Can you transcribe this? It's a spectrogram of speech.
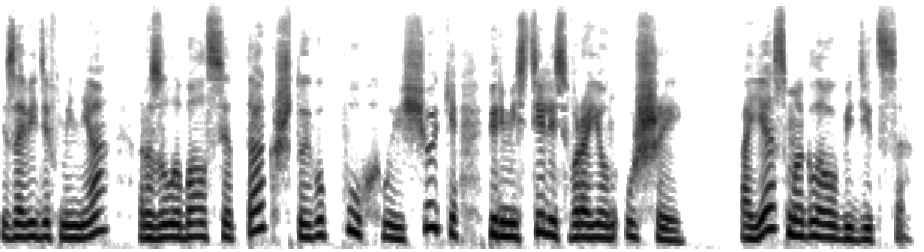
и, завидев меня, разулыбался так, что его пухлые щеки переместились в район ушей, а я смогла убедиться,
